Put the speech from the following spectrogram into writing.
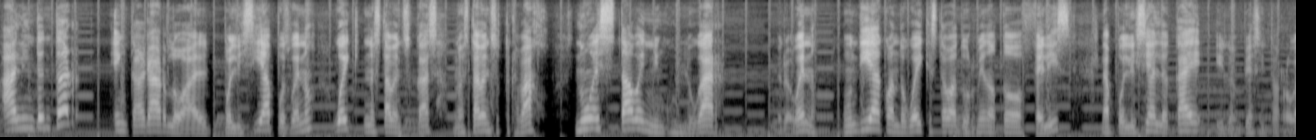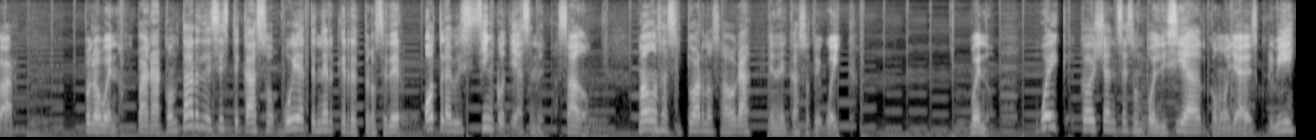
Al intentar encargarlo al policía, pues bueno, Wake no estaba en su casa, no estaba en su trabajo, no estaba en ningún lugar. Pero bueno, un día cuando Wake estaba durmiendo todo feliz, la policía le cae y lo empieza a interrogar. Pero bueno, para contarles este caso voy a tener que retroceder otra vez 5 días en el pasado. Vamos a situarnos ahora en el caso de Wake. Bueno, Wake Cushions es un policía, como ya describí,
